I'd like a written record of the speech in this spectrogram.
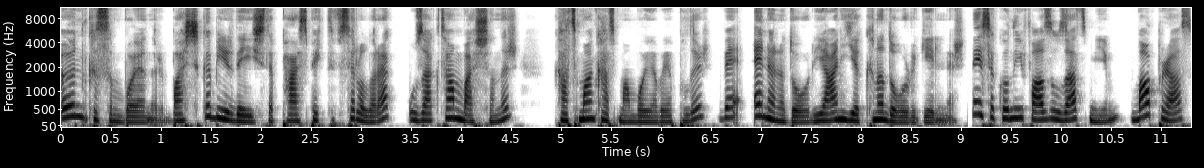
ön kısım boyanır. Başka bir deyişle perspektifsel olarak uzaktan başlanır, katman katman boyama yapılır ve en öne doğru yani yakına doğru gelinir. Neyse konuyu fazla uzatmayayım. Ross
